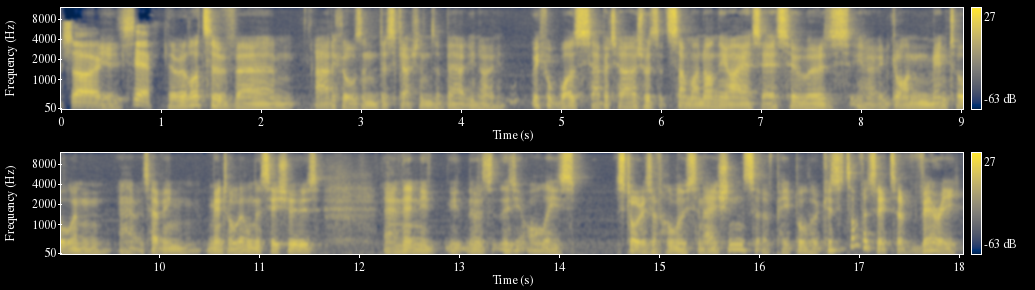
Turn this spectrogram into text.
So yeah, There were lots of um, articles and discussions about, you know, if it was sabotage, was it someone on the ISS who was, you know, had gone mental and uh, was having mental illness issues? And then you, you, there was there's all these stories of hallucinations of people who, because it's obviously it's a very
